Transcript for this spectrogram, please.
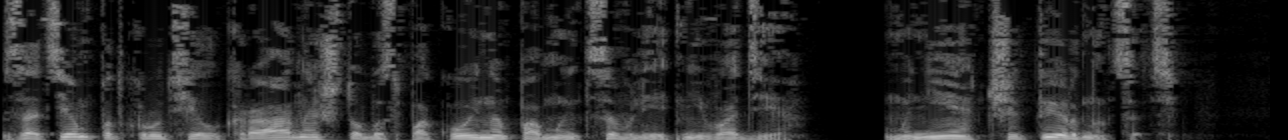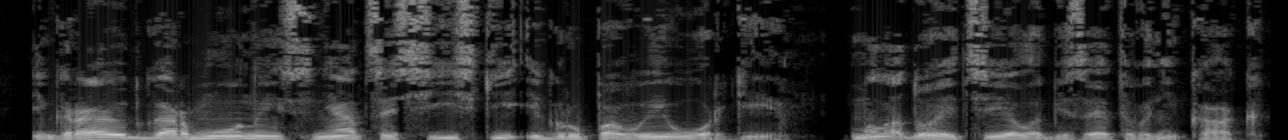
Затем подкрутил краны, чтобы спокойно помыться в летней воде. Мне четырнадцать. Играют гормоны, снятся сиськи и групповые оргии. Молодое тело, без этого никак.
